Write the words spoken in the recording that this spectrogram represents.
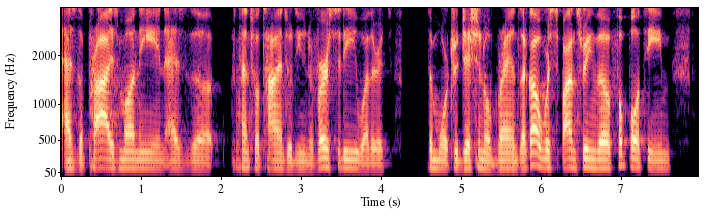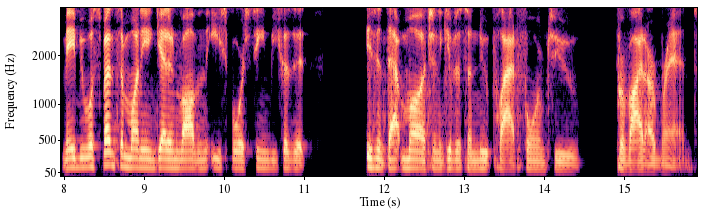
as the prize money and as the potential ties with the university, whether it's the more traditional brands like, oh, we're sponsoring the football team, maybe we'll spend some money and get involved in the esports team because it isn't that much and it gives us a new platform to provide our brand.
